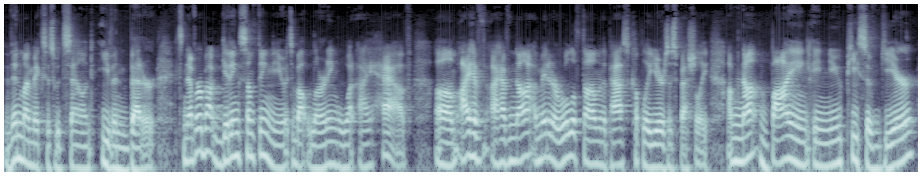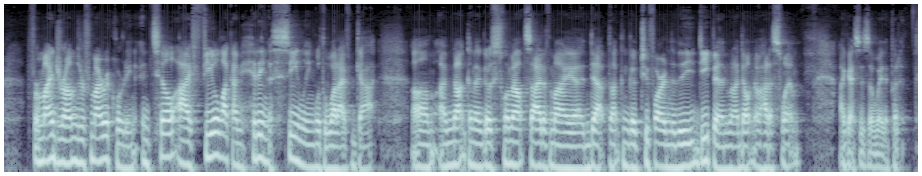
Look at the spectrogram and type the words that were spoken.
then my mixes would sound even better. It's never about getting something new. It's about learning what I have. Um, I have I have not I made it a rule of thumb in the past couple of years, especially. I'm not buying a new piece of gear for my drums or for my recording until I feel like I'm hitting a ceiling with what I've got. Um, I'm not going to go swim outside of my uh, depth, not going to go too far into the deep end when I don't know how to swim, I guess is the way to put it.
